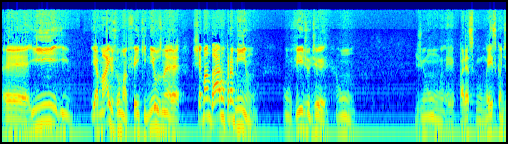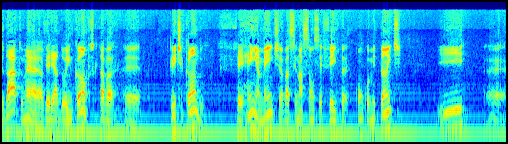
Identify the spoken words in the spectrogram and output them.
É, e, e, e, é mais uma fake news, né? É, mandaram para mim um, um vídeo de um de um é, parece que um ex-candidato, né, a vereador em Campos, que estava é, criticando ferrenhamente a vacinação ser feita concomitante e é,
